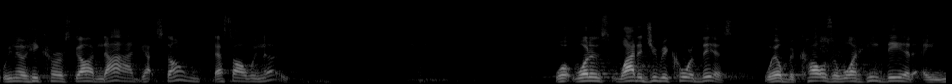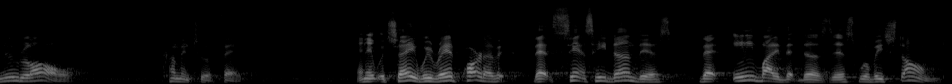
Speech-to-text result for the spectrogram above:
We know he cursed God and died, got stoned. That's all we know. What, what is, why did you record this? Well, because of what he did, a new law come into effect. And it would say, we read part of it, that since he done this, that anybody that does this will be stoned.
